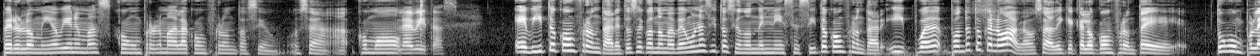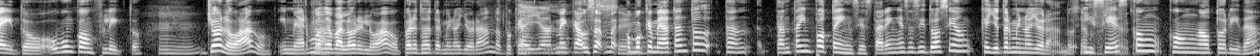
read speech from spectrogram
pero lo mío viene más con un problema de la confrontación. O sea, como La evitas. Evito confrontar. Entonces, cuando me veo en una situación donde necesito confrontar, y puede, ponte tú que lo haga, o sea, de que, que lo confronté, tuvo un pleito, hubo un conflicto, yo lo hago y me armo de valor y lo hago, pero entonces termino llorando porque Ay, me no. causa, me- como que me da tanto, tan- tanta impotencia estar en esa situación que yo termino llorando. Y si es 100%. con, con autoridad,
